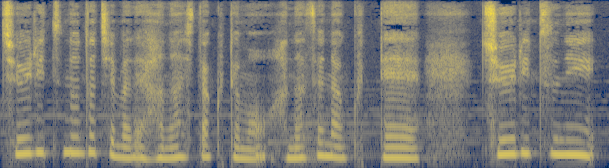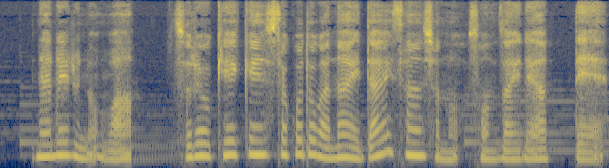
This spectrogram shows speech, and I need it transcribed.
中立の立場で話したくても話せなくて中立になれるのはそれを経験したことがない第三者の存在であって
